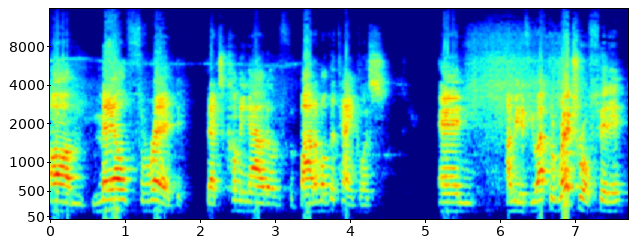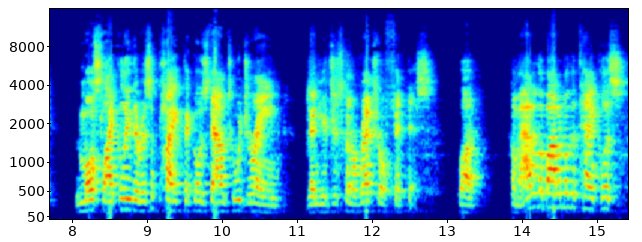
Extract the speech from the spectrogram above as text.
um, male thread that's coming out of the bottom of the tankless. And I mean, if you have to retrofit it, most likely there is a pipe that goes down to a drain, then you're just going to retrofit this. But come out of the bottom of the tankless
